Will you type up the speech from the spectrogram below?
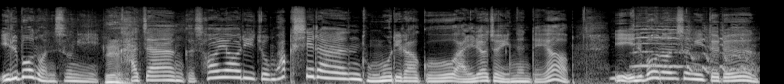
일본 원숭이 네. 가장 그 서열이 좀 확실한 동물이라고 알려져 있는데요. 이 일본 원숭이들은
